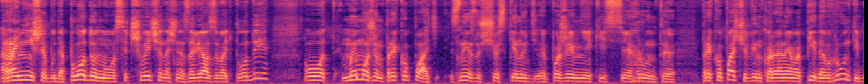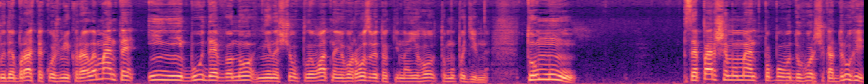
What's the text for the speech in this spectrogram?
раніше буде плодоносить, швидше почне зав'язувати плоди. От, Ми можемо прикопати, знизу щось кинуть е, поживні якісь е, ґрунт, е, прикопати, щоб він коренево піде в ґрунт і буде брати також мікроелементи, і не буде воно ні на що впливати на його розвиток і на його тому подібне. Тому це перший момент по поводу горщика. Другий,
